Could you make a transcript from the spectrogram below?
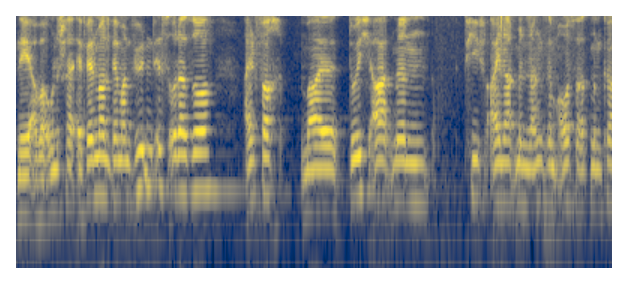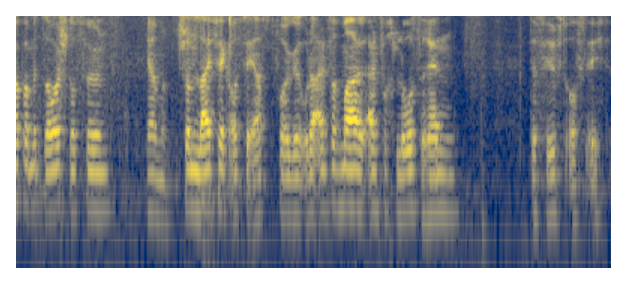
Nee, aber ohne Scheiß, äh, wenn man, wenn man wütend ist oder so, einfach mal durchatmen, tief einatmen, langsam ausatmen, Körper mit Sauerstoff füllen. Ja, Mann. Schon ein Lifehack aus der ersten Folge. Oder einfach mal einfach losrennen. Das hilft oft echt.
